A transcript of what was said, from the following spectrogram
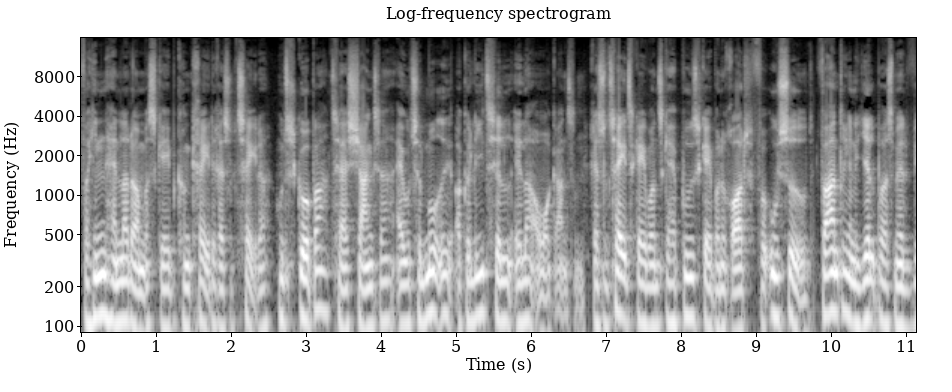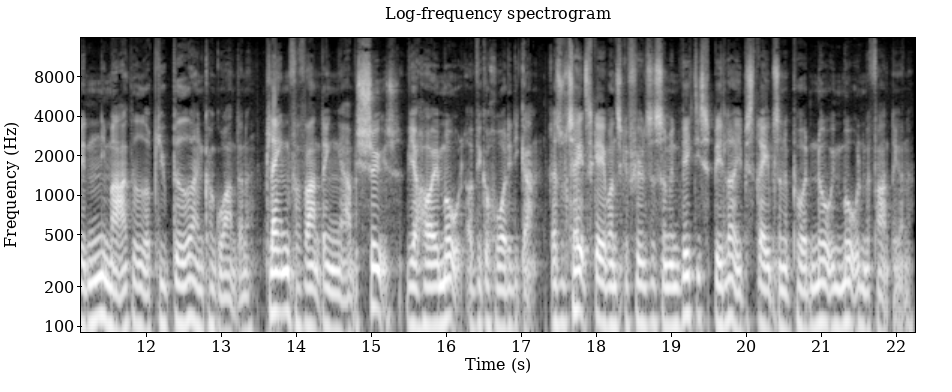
For hende handler det om at skabe konkrete resultater. Hun skubber, tager chancer, er utålmodig og går lige til eller over grænsen. Resultatskaberen skal have budskaberne råt for usødet. Forandringerne hjælper os med at vinde i markedet og blive bedre end konkurrenterne. Planen for forandringen er ambitiøs, vi har høje mål, og vi går hurtigt i gang. Resultatskaberen skal føle sig som en vigtig spiller i bestræbelserne på at nå i mål med forandringerne.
